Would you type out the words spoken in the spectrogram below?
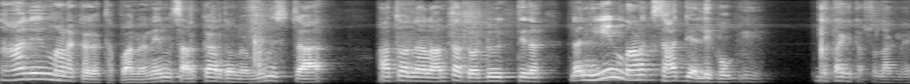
ನಾನೇನು ಮಾಡೋಕ್ಕಾಗತ್ತಪ್ಪ? ನಾನೇನು ಸರ್ಕಾರದವನ ಮಿನಿಸ್ಟ್ರ ಅಥವಾ ನಾನು ಅಂಥ ದೊಡ್ಡ ವ್ಯಕ್ತಿನ ನಾನು ಏನು ಮಾಡೋಕ್ಕೆ ಸಾಧ್ಯ ಅಲ್ಲಿಗೆ ಹೋಗಿ? ಗೊತ್ತಾಗಿತ್ತು ಅಷ್ಟಲ್ಲಾಗಲೇ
